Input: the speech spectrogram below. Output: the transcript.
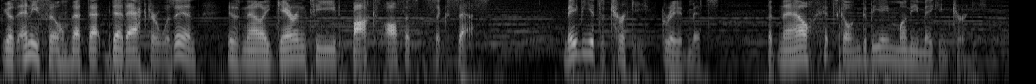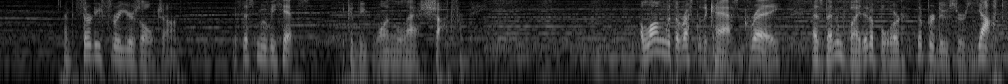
because any film that that dead actor was in is now a guaranteed box office success. Maybe it's a turkey, Gray admits, but now it's going to be a money making turkey. I'm 33 years old, John. If this movie hits, it could be one last shot for me. Along with the rest of the cast, Gray has been invited aboard the producer's yacht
